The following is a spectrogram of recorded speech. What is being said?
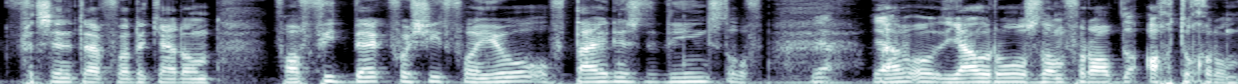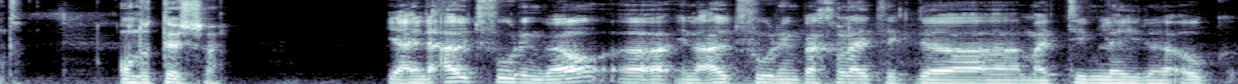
verzin het even dat jij dan van feedback voorziet van joh, of tijdens de dienst, of ja, ja. Uh, jouw rol is dan vooral op de achtergrond, ondertussen. Ja, in de uitvoering wel. in de uitvoering begeleid ik de, mijn teamleden ook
